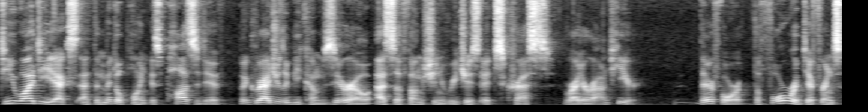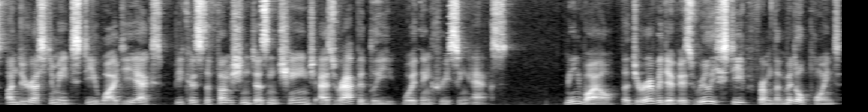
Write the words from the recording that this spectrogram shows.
dy dx at the middle point is positive, but gradually becomes zero as the function reaches its crest right around here. Therefore, the forward difference underestimates dy dx because the function doesn't change as rapidly with increasing x. Meanwhile, the derivative is really steep from the middle point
